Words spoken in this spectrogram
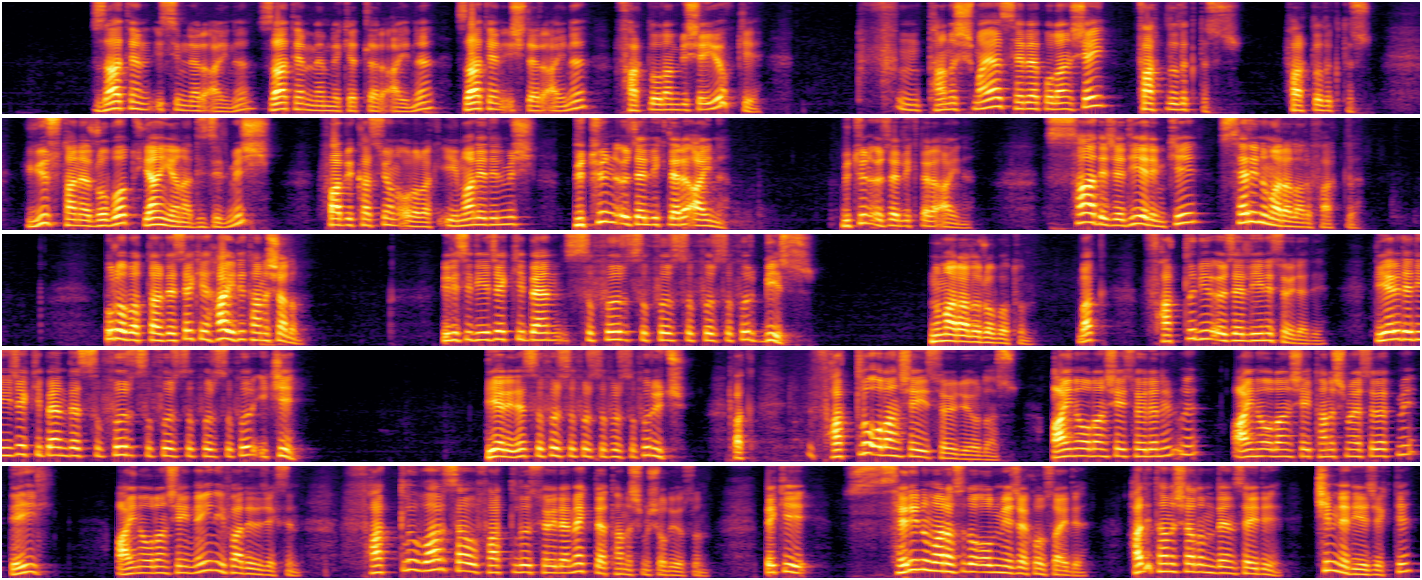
Zaten isimler aynı, zaten memleketler aynı, zaten işler aynı. Farklı olan bir şey yok ki. Tanışmaya sebep olan şey farklılıktır. Farklılıktır. 100 tane robot yan yana dizilmiş, fabrikasyon olarak imal edilmiş. Bütün özellikleri aynı. Bütün özellikleri aynı. Sadece diyelim ki seri numaraları farklı. Bu robotlar dese ki haydi tanışalım. Birisi diyecek ki ben 00001 numaralı robotum. Bak farklı bir özelliğini söyledi. Diğeri de diyecek ki ben de 00002. Diğeri de 00003. Bak farklı olan şeyi söylüyorlar. Aynı olan şey söylenir mi? Aynı olan şey tanışmaya sebep mi? Değil. Aynı olan şey neyini ifade edeceksin? Farklı varsa o farklılığı söylemekle tanışmış oluyorsun. Peki seri numarası da olmayacak olsaydı, hadi tanışalım denseydi kim ne diyecekti?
